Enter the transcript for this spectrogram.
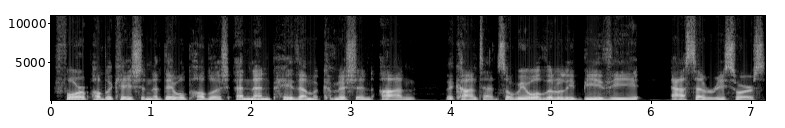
for a publication that they will publish and then pay them a commission on the content. So we will literally be the asset resource,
